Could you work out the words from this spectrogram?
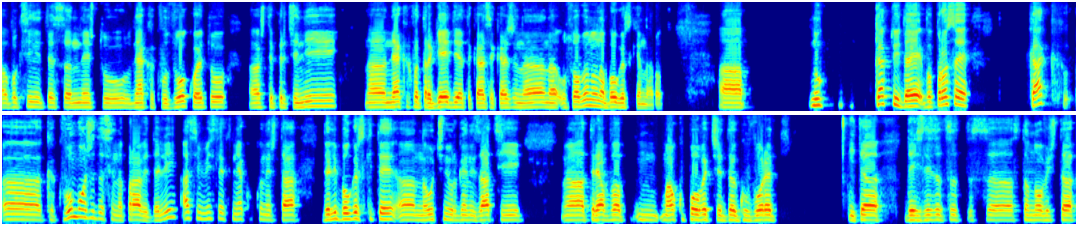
ваксините са нещо, някакво зло, което а, ще причини а, някаква трагедия, така се каже, на, на, особено на българския народ. А, но, както и да е, въпросът е как, а, какво може да се направи? Дали, аз си мислех няколко неща, дали българските а, научни организации а, трябва малко повече да говорят и да, да излизат с, с становища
